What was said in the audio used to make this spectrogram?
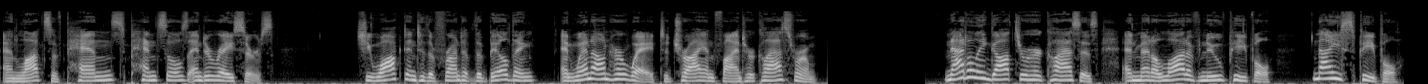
and lots of pens, pencils, and erasers. She walked into the front of the building and went on her way to try and find her classroom. Natalie got through her classes and met a lot of new people. Nice people.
